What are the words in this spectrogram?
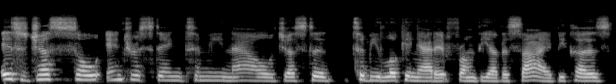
It's just so interesting to me now just to to be looking at it from the other side because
